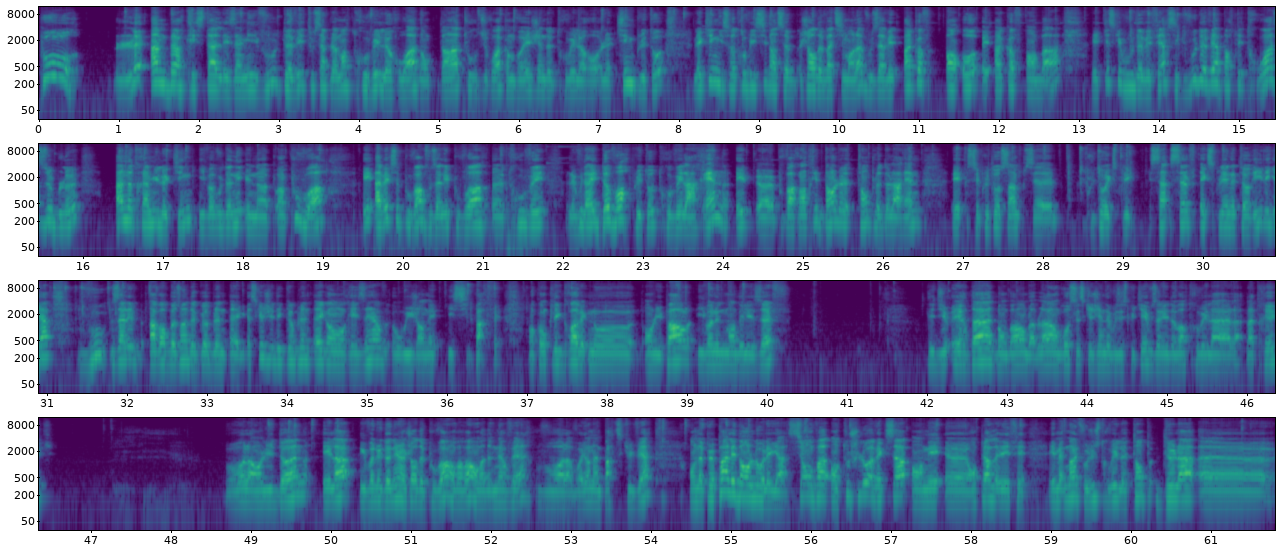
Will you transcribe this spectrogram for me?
Pour le Amber Crystal, les amis, vous devez tout simplement trouver le roi. Donc, dans la tour du roi, comme vous voyez, je viens de trouver le, le king plutôt. Le king, il se retrouve ici dans ce genre de bâtiment-là. Vous avez un coffre en haut et un coffre en bas. Et qu'est-ce que vous devez faire? C'est que vous devez apporter trois œufs bleus à notre ami le king. Il va vous donner un pouvoir. Et avec ce pouvoir, vous allez pouvoir euh, trouver, vous allez devoir plutôt trouver la reine et euh, pouvoir rentrer dans le temple de la reine. Et c'est plutôt simple, c'est plutôt self-explanatory, les gars. Vous allez avoir besoin de Goblin Egg. Est-ce que j'ai des Goblin Egg en réserve? Oui, j'en ai ici, parfait. Donc on clique droit avec nos... On lui parle, il va nous demander les œufs. Des dieux Herdad, bon bon, blabla. En gros, c'est ce que je viens de vous expliquer. Vous allez devoir trouver la, la truc. Voilà, on lui donne. Et là, il va nous donner un genre de pouvoir. On va voir, on va devenir vert. Voilà, voyons, on a une particule verte. On ne peut pas aller dans l'eau, les gars. Si on va, on touche l'eau avec ça, on est, euh, on perd l'effet. Et maintenant, il faut juste trouver le temple de la, euh,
